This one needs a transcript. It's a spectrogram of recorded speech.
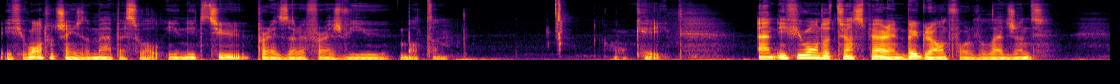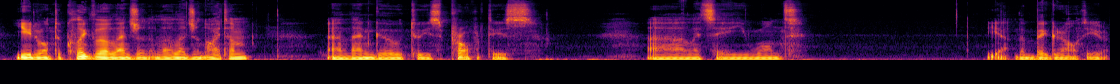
If you want to change the map as well, you need to press the refresh view button. Okay. And if you want a transparent background for the legend, you'd want to click the legend, the legend item and then go to its properties. Uh, let's say you want, yeah, the background here.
